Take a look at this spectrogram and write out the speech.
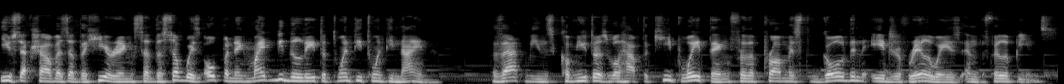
Yusek Chavez at the hearing said the subway's opening might be delayed to 2029. That means commuters will have to keep waiting for the promised golden age of railways in the Philippines.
